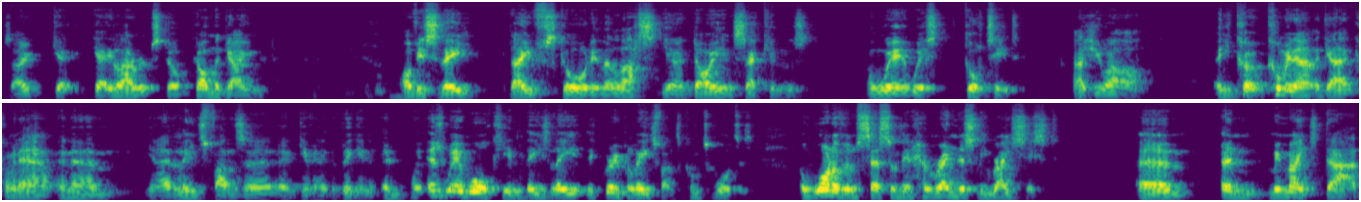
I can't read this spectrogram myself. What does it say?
so get getting larruped up gone the game obviously they've scored in the last you know dying seconds and we're we're gutted as you are and you co- coming out the gate coming out and um you know, the Leeds fans are, are giving it the big in. And as we're walking, these the group of Leeds fans come towards us, and one of them says something horrendously racist. Um, and my mate's dad,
